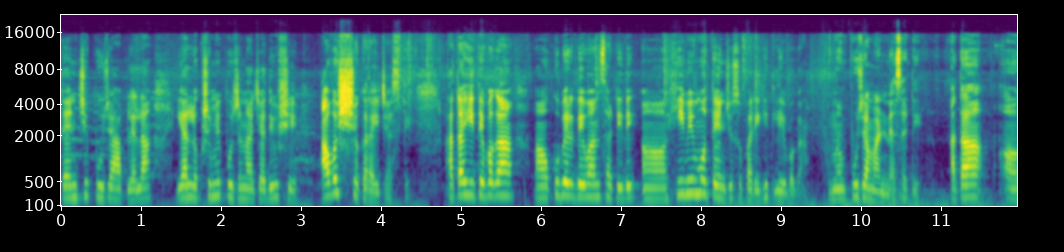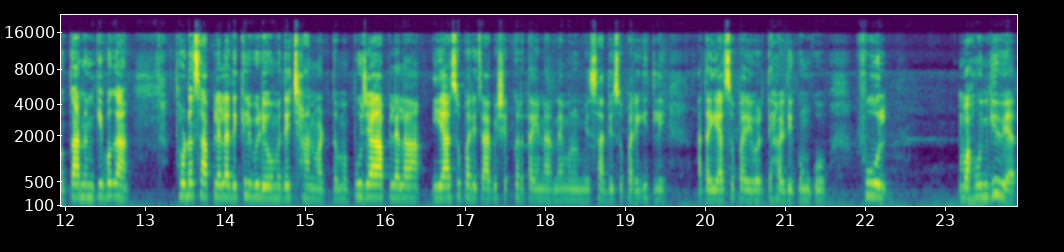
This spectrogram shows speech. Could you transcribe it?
त्यांची पूजा आपल्याला या लक्ष्मीपूजनाच्या दिवशी अवश्य करायची असते. आता इथे बघा कुबेर देवांसाठी दे ही मी मोत्यांची सुपारी घेतली आहे बघा पूजा मांडण्यासाठी. आता कारण की बघा थोडंसं आपल्याला देखील व्हिडिओमध्ये छान वाटतं. मग पूजा आपल्याला या सुपारीचा अभिषेक करता येणार नाही म्हणून मी साधी सुपारी घेतली. आता या सुपारीवरती हळदी कुंकू फूल वाहून घेऊयात.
